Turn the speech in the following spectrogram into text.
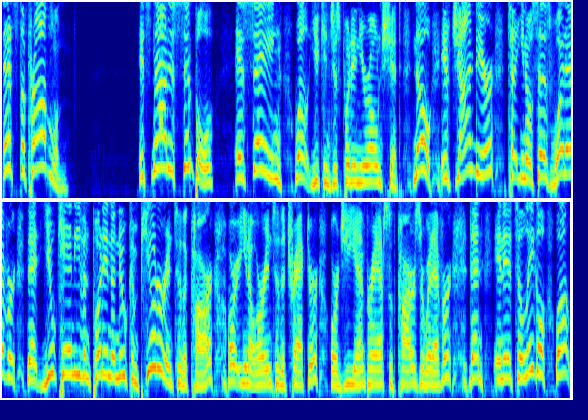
That's the problem. It's not as simple as saying, well, you can just put in your own shit. No, if John Deere, t- you know, says whatever that you can't even put in a new computer into the car or, you know, or into the tractor or GM perhaps with cars or whatever, then, and it's illegal. Well,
